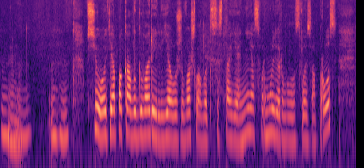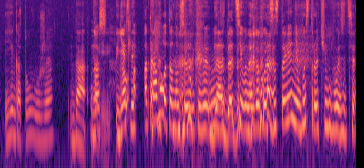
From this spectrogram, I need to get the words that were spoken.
Mm -hmm. вот. Угу. Все, я пока вы говорили, я уже вошла в это состояние, я сформулировала свой запрос и готова уже да, у вас если отработано все-таки медитативное какое-то состояние, быстро очень будете.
